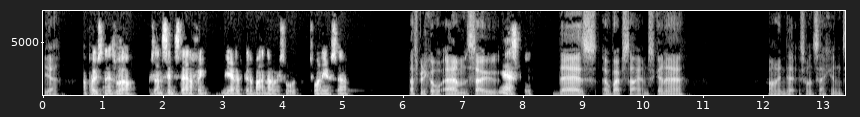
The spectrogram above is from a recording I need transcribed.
yeah. and posting it as well. And since then, I think yeah, there's been about another sort of twenty or so. That's pretty cool. Um, so Yeah, cool. there's a website. I'm just gonna find it. Just one second.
